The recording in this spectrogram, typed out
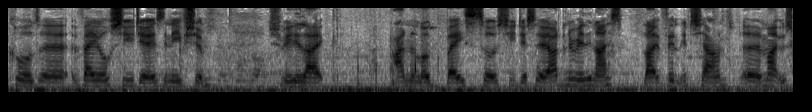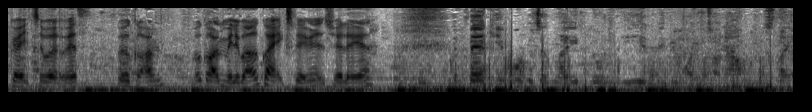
called uh, Vale Studios in Evesham. It's really like analog based sort of studio, so it had a really nice like vintage sound. Uh, Mike was great to work with. We all got on, we got on really well. Great experience, really. Yeah. And Becky, what was it like knowing that you had maybe worked on albums like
